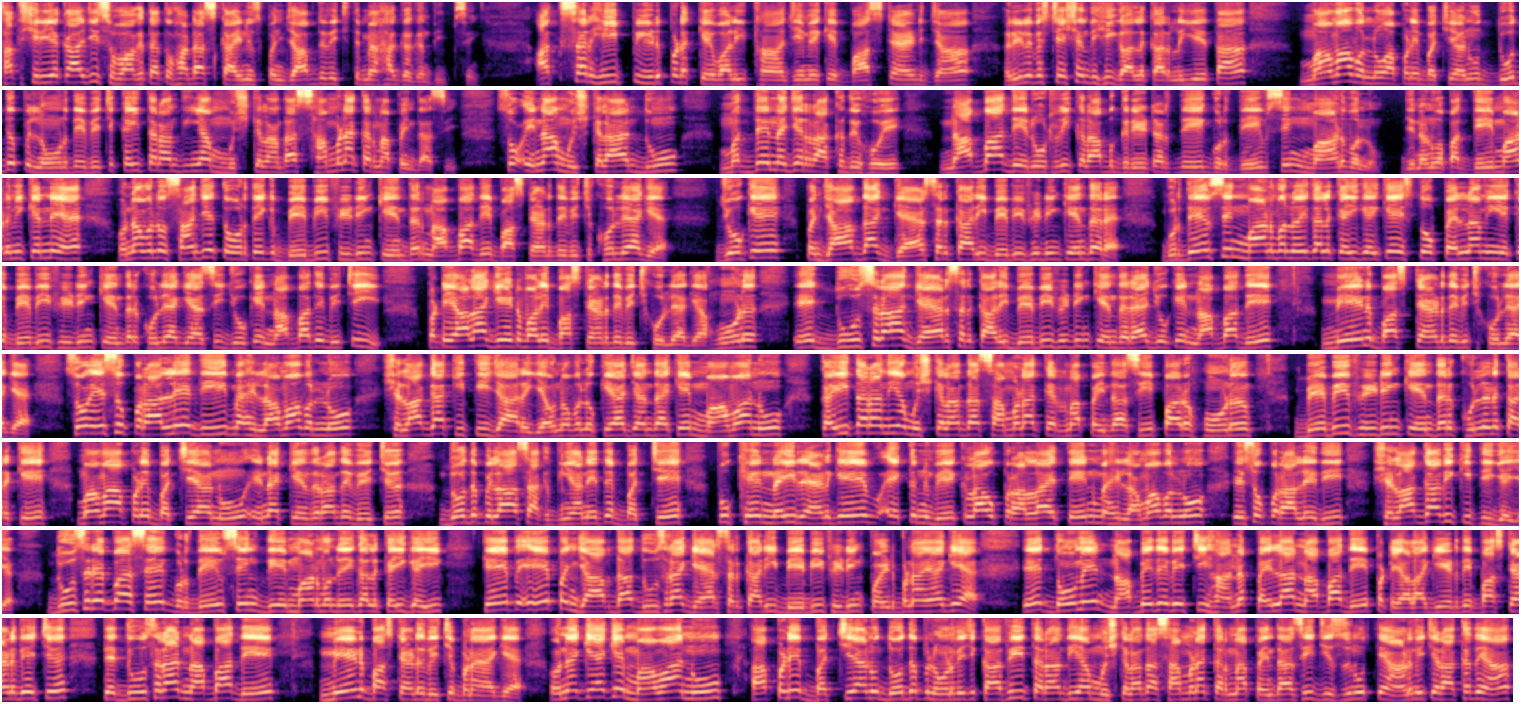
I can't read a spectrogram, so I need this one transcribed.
ਸਤਿ ਸ਼੍ਰੀ ਅਕਾਲ ਜੀ, ਸਵਾਗਤ ਹੈ ਤੁਹਾਡਾ ਸਕਾਈ ਨਿਊਜ਼ ਪੰਜਾਬ ਦੇ ਵਿੱਚ ਤੇ ਮੈਂ ਹਾਂ ਗਗਨਦੀਪ ਸਿੰਘ ਅਕਸਰ ਹੀ ਭੀੜ ਭੜੱਕੇ ਵਾਲੀ ਥਾਂ, ਜਿਵੇਂ ਕਿ ਬੱਸ ਸਟੈਂਡ ਜਾਂ ਰੇਲਵੇ ਸਟੇਸ਼ਨ ਦੀ ਹੀ ਗੱਲ ਕਰ ਲਈਏ ਤਾਂ ਮਾਵਾਂ ਵੱਲੋਂ ਆਪਣੇ ਬੱਚਿਆਂ ਨੂੰ ਦੁੱਧ ਪਿਲਾਉਣ ਦੇ ਵਿੱਚ ਕਈ ਤਰ੍ਹਾਂ ਦੀਆਂ ਮੁਸ਼ਕਲਾਂ ਦਾ ਸਾਹਮਣਾ ਕਰਨਾ ਪੈਂਦਾ ਸੀ ਸੋ ਇਹਨਾਂ ਮੁਸ਼ਕਲਾਂ ਨੂੰ ਮੱਦੇਨਜ਼ਰ ਰੱਖਦੇ ਹੋਏ ਨਾਭਾ ਦੇ ਰੋਟਰੀ ਕਲੱਬ ਗ੍ਰੇਟਰ ਦੇ ਗੁਰਦੇਵ ਸਿੰਘ ਮਾਨ ਵੱਲੋਂ, ਜਿਨ੍ਹਾਂ ਨੂੰ ਆਪਾਂ ਦੇ ਮਾਨ ਵੀ ਕਹਿੰਦੇ ਆ ਉਹਨਾਂ ਵੱਲੋਂ ਸਾਂਝੇ ਤੌਰ ਤੇ ਇੱਕ ਬੇਬੀ ਫੀਡਿੰਗ ਕੇਂਦਰ ਨਾਭਾ ਦੇ ਬੱਸ ਸਟੈਂਡ ਦੇ ਵਿੱਚ ਖੋਲ੍ਹਿਆ ਗਿਆ ਹੈ। ਜੋ ਕਿ ਪੰਜਾਬ ਦਾ ਗੈਰ ਸਰਕਾਰੀ ਬੇਬੀ ਫੀਡਿੰਗ ਕੇਂਦਰ ਹੈ। ਗੁਰਦੇਵ ਸਿੰਘ ਮਾਨ ਵੱਲੋਂ ਇਹ ਗੱਲ ਕਹੀ ਗਈ ਕਿ ਇਸ ਤੋਂ ਪਹਿਲਾਂ ਵੀ ਇੱਕ ਬੇਬੀ ਫੀਡਿੰਗ ਕੇਂਦਰ ਖੋਲ੍ਹਿਆ ਗਿਆ ਸੀ, ਜੋ ਕਿ ਨਾਭਾ ਦੇ ਵਿੱਚ ਹੀ ਪਟਿਆਲਾ ਗੇਟ ਵਾਲੇ ਬੱਸ ਸਟੈਂਡ ਦੇ ਵਿੱਚ ਖੋਲ੍ਹਿਆ ਗਿਆ। ਹੁਣ ਇਹ ਦੂਸਰਾ ਗੈਰ ਸਰਕਾਰੀ ਬੇਬੀ ਫੀਡਿੰਗ ਕੇਂਦਰ ਹੈ, ਜੋ ਕਿ ਨਾਭਾ ਦੇ ਮੇਨ ਬੱਸ ਸਟੈਂਡ ਦੇ ਵਿੱਚ ਖੋਲ੍ਹਿਆ ਗਿਆ। ਸੋ ਇਸ ਉਪਰਾਲੇ ਦੀ ਮਹਿਲਾਵਾਂ ਵੱਲੋਂ ਸ਼ਲਾਘਾ ਕੀਤੀ ਜਾ ਰਹੀ ਹੈ। ਉਹਨਾਂ ਵੱਲੋਂ ਕਿਹਾ ਜਾਂਦਾ ਹੈ ਕਿ ਮਾਵਾਂ ਨੂੰ ਕਈ ਤਰ੍ਹਾਂ ਦੀਆਂ ਮੁਸ਼ਕਲਾਂ ਦਾ ਸਾਹਮਣਾ ਕਰਨਾ ਪੈਂਦਾ ਸੀ, ਪਰ ਹੁਣ ਬੇਬੀ ਫੀਡਿੰਗ ਕੇਂਦਰ ਖੁੱਲਣ ਕਰਕੇ ਮਾਵਾਂ ਆਪਣੇ ਬੱਚਿਆਂ ਨੂੰ ਇਹਨਾਂ ਕੇਂਦਰਾਂ ਦੇ ਵਿੱਚ ਦੁੱਧ ਪਿਲਾ ਸਕਦੀਆਂ ਨੇ ਤੇ ਬੱਚੇ ਭੁੱਖੇ ਨਹੀਂ ਰਹਿਣਗੇ। ਇੱਕ ਨਿਵੇਕਲਾ ਉਪਰਾਲਾ ਹੈ ਤੇ ਇਨ ਮਹਿਲਾਵਾਂ ਵੱਲੋਂ ਇਸ ਉਪਰਾਲੇ ਦੀ ਸ਼ਲਾਘਾ ਵੀ ਕੀਤੀ ਗਈ ਹੈ। ਦੂਸਰੇ ਪਾਸੇ ਗੁਰਦੇਵ ਸਿੰਘ ਦੇਮਾਨ ਵੱਲੋਂ ਇਹ ਗੱਲ ਕਹੀ ਗਈ ਕਿ ਇਹ ਪੰਜਾਬ ਦਾ ਦੂਸਰਾ ਗੈਰ ਸਰਕਾਰੀ ਬੇਬੀ ਫੀਡਿੰਗ ਪੁਆਇੰਟ ਬਣਾਇਆ ਗਿਆ ਇਹ ਦੋਵੇਂ ਨਾਭੇ ਦੇ ਵਿੱਚ ਹੀ ਹਨ। ਪਹਿਲਾ ਨਾਭਾ ਦੇ ਪਟਿਆਲਾ ਗੇਟ ਦੇ ਬੱਸ ਸਟੈਂਡ ਵਿੱਚ ਤੇ ਦੂਸਰਾ ਨਾਭਾ ਦੇ ਮੇਨ ਬੱਸ ਸਟੈਂਡ ਵਿੱਚ ਬਣਾਇਆ ਗਿਆ ਉਹਨਾਂ ਕਿਹਾ ਕਿ ਮਾਵਾਂ ਨੂੰ ਆਪਣੇ ਬੱਚਿਆਂ ਨੂੰ ਦੁੱਧ ਪਿਲਾਉਣ ਵਿੱਚ ਕਾਫੀ ਤਰ੍ਹਾਂ ਦੀਆਂ ਮੁਸ਼ਕਲਾਂ ਦਾ ਸਾਹਮਣਾ ਕਰਨਾ ਪੈਂਦਾ ਸੀ। ਜਿਸ ਨੂੰ ਧਿਆਨ ਵਿੱਚ ਰੱਖਦਿਆਂ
